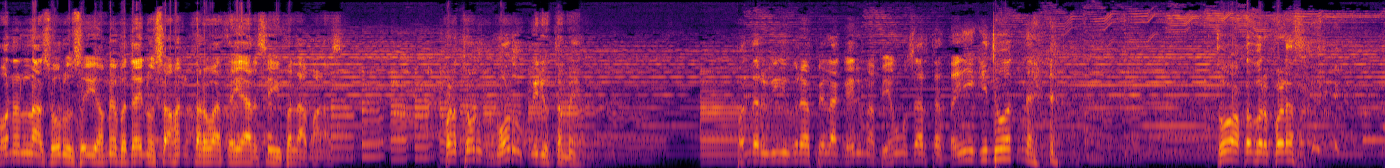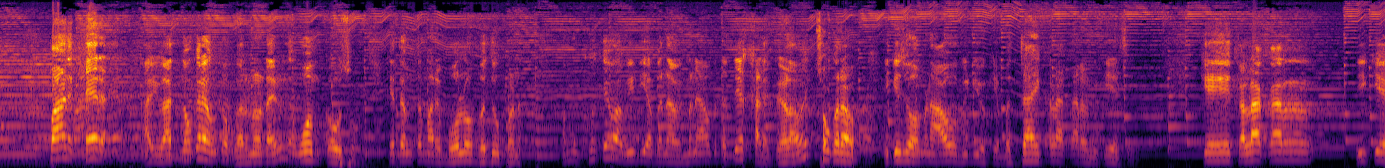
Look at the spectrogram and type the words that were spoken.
હોનલના સોરું છીએ અમે બધાનું સહન કરવા તૈયાર છીએ ભલા માણસ. પણ થોડુંક મોડું કર્યું તમે. પંદર વીસ વર્ષ પેલા ઘેરમાં ભેવું સારતા તઈ કીધું હોત ને. તો ખબર પડે પણ ખેર આવી વાત ન કરે હું તો ઘરનો ડાયરો ઓમ કહું છું કે તમે તમારે બોલો બધું, પણ અમુક કેવા વિડીયા બનાવે, મને આ બધા દેખાડે, ભેળા હોય છોકરાઓ. એ કે જો હમણાં આવો વીડિયો કે બધા કલાકારોને કહે છે કે કલાકાર ઈ કે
